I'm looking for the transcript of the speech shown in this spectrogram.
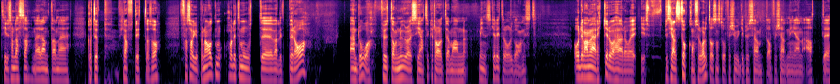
till som dessa, när räntan är gått upp kraftigt och så. Fasadgruppen har hållit, hållit emot eh, väldigt bra ändå. Förutom nu då det senaste kvartalet där man minskar lite då organiskt. Och det man märker då här då, i speciellt Stockholmsområdet då som står för 20% av försäljningen att eh,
